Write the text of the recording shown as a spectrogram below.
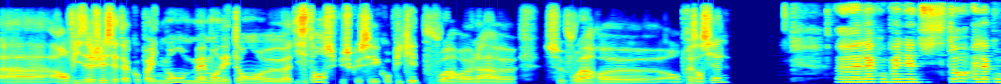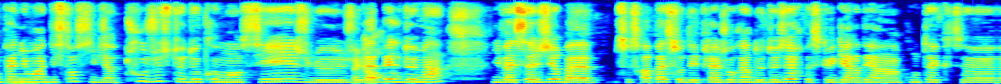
à- à envisager cet accompagnement, même en étant euh, à distance, puisque c'est compliqué de pouvoir là se voir en présentiel? Euh, l'accompagne à distan- l'accompagnement à distance, il vient tout juste de commencer. Je le, je D'accord? l'appelle demain. Il va s'agir, bah, ce sera pas sur des plages horaires de deux heures parce que garder un contact euh,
